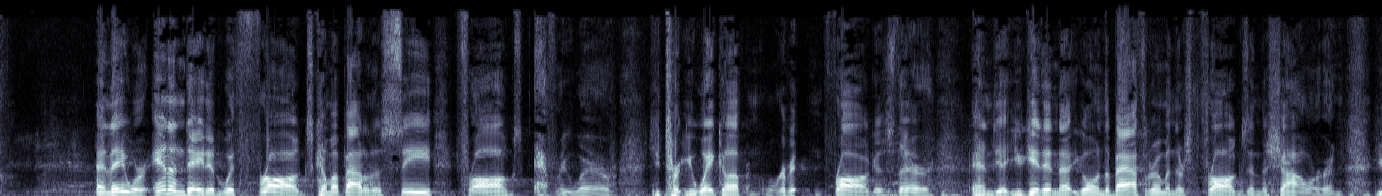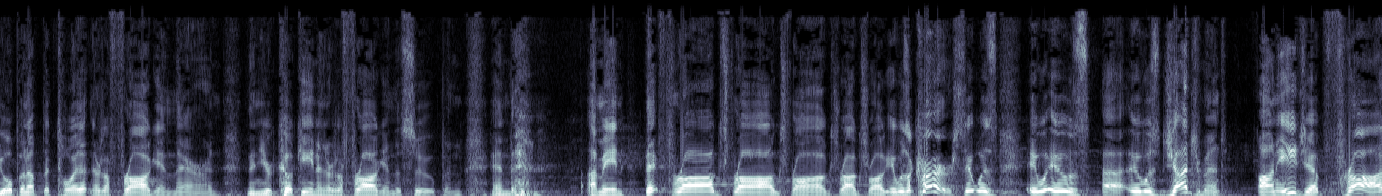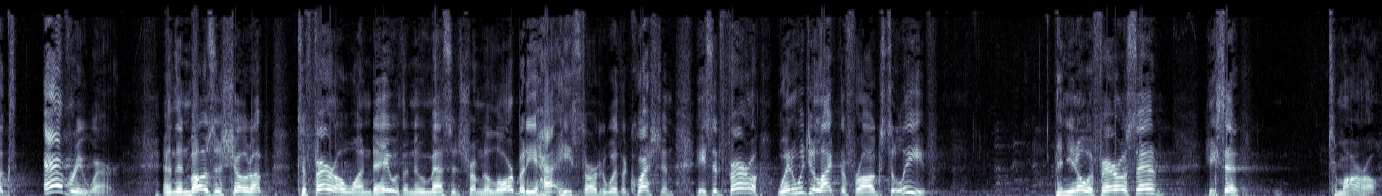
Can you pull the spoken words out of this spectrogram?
And they were inundated with frogs come up out of the sea. Frogs everywhere. You, turn, you wake up and ribbit frog is there. And you get in the, you go in the bathroom and there's frogs in the shower. And you open up the toilet and there's a frog in there. And then you're cooking and there's a frog in the soup. And, and I mean, that frogs, frogs, frogs, frogs, frogs. It was a curse. It was, it, it was, uh, it was judgment on Egypt. Frogs everywhere. And then Moses showed up to Pharaoh one day with a new message from the Lord, but he, ha- he started with a question. He said, Pharaoh, when would you like the frogs to leave? And you know what Pharaoh said? He said, Tomorrow.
